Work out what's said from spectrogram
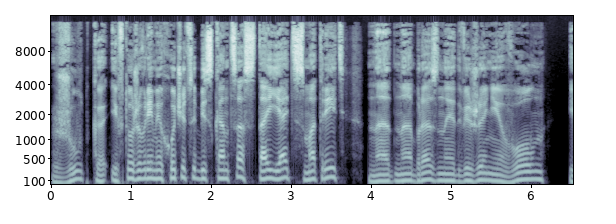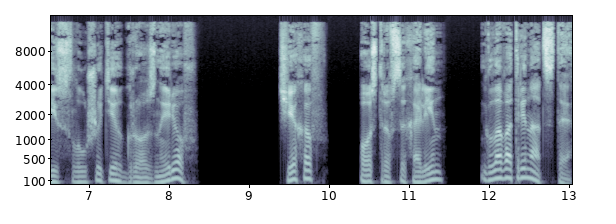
Жутко и в то же время хочется без конца стоять, смотреть на однообразное движение волн и слушать их грозный рев. Чехов, остров Сахалин, глава 13.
